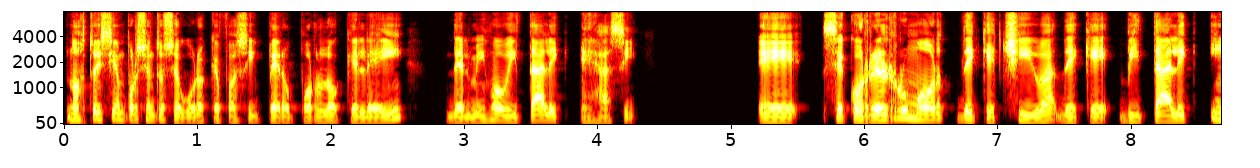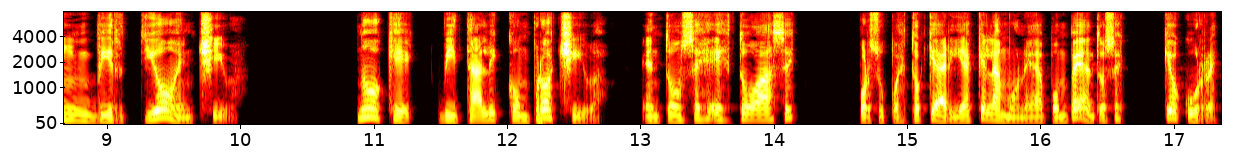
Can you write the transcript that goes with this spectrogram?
no estoy 100% seguro que fue así, pero por lo que leí del mismo Vitalik es así. Eh, se corrió el rumor de que Chiva, de que Vitalik invirtió en Chiva. No, que Vitalik compró Chiva. Entonces esto hace, por supuesto, que haría que la moneda pompea. Entonces, ¿qué ocurre?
